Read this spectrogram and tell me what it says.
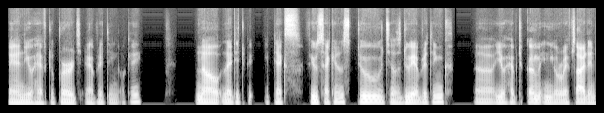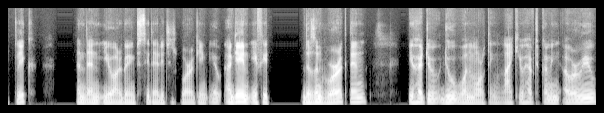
and you have to purge everything okay? Now let it be it takes few seconds to just do everything. Uh, you have to come in your website and click and then you are going to see that it is working. Again if it doesn't work then you have to do one more thing like you have to come in overview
